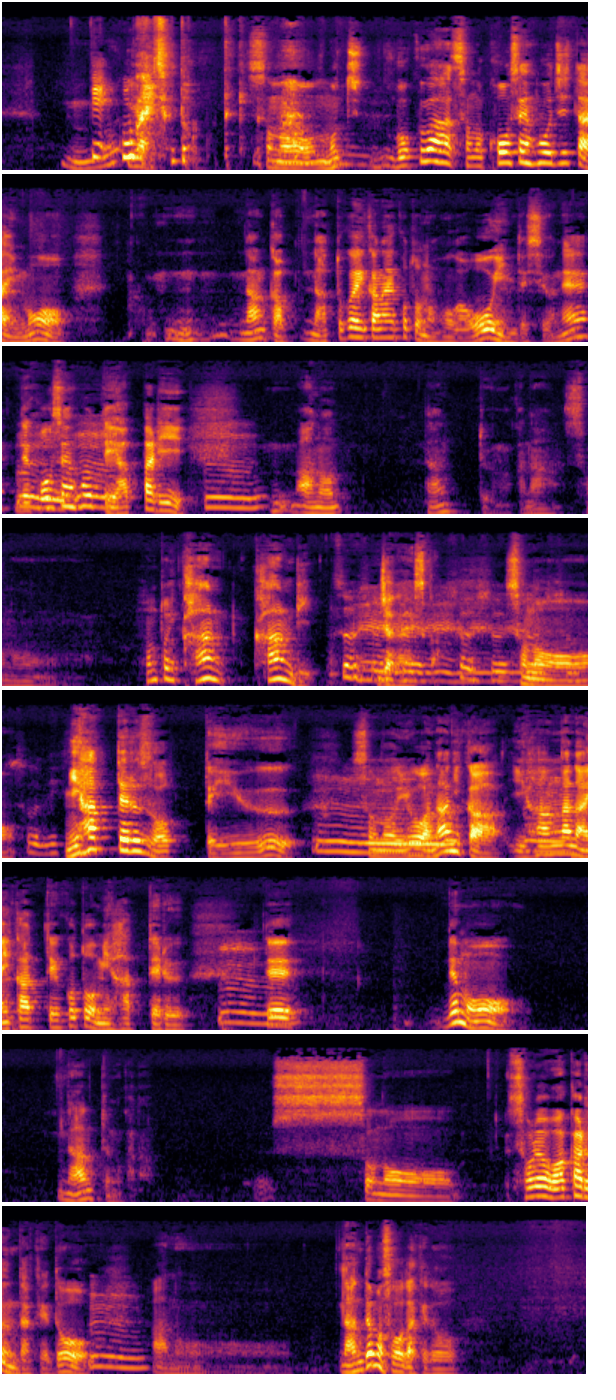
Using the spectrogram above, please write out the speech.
でうん。今回ちょっと思ったけど。そのもち僕はその公選法自体もんなんか納得がいかないことの方が多いんですよね。でうん公選法ってやっぱり、うん。あのなんていうのかな。その本当に管管理じゃないですか。その見張ってるぞっていううん。その要は何か違反がないかっていうことを見張ってる。うん。ででもなんていうのかな。そのそれはわかるんだけど、うん。あの何でもそうだけど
